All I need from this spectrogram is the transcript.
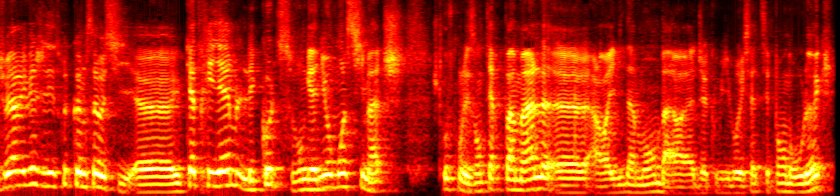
je vais arriver, j'ai des trucs comme ça aussi. Euh, quatrième, les Colts vont gagner au moins 6 matchs. Trouve qu'on les enterre pas mal. Euh, alors évidemment, bah, Jacoby Brissett, c'est pas Andrew Luck.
